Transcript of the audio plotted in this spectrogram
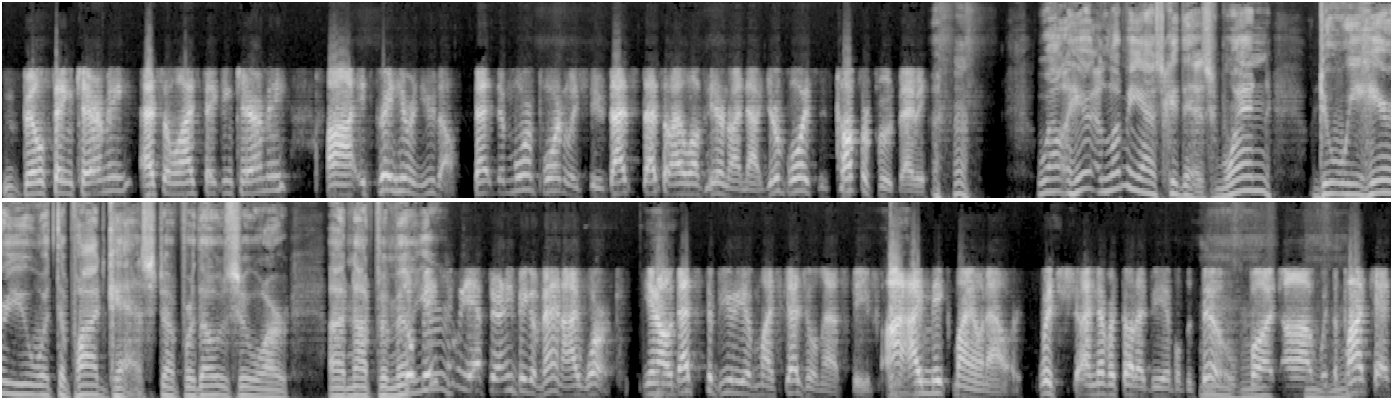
Bill's taking care of me. SNY's taking care of me. Uh, it's great hearing you though. That, more importantly, Steve, that's that's what I love hearing right now. Your voice is comfort food, baby. Well, here, let me ask you this: When do we hear you with the podcast? Uh, for those who are uh, not So familiar, basically, after any big event, I work. You know, that's the beauty of my schedule now, Steve. I, I make my own hours, which I never thought I'd be able to do. Mhm. But uh, with the podcast,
